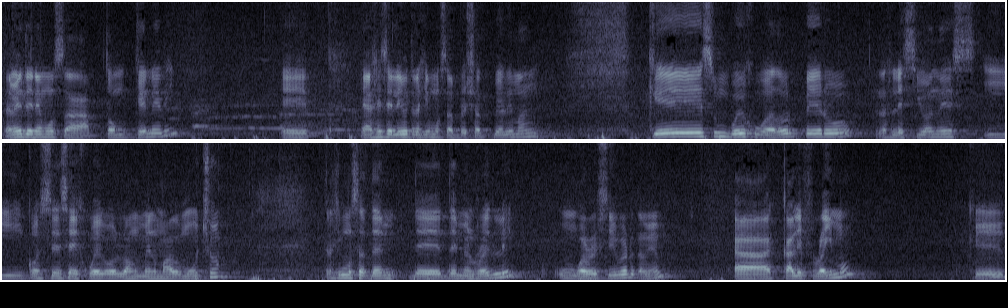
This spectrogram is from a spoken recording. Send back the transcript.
También tenemos a Tom Kennedy. Eh, en agencia libre trajimos a Breshad Berryman, que es un buen jugador, pero las lesiones y consistencia de juego lo han mermado mucho. Trajimos a de Damian Redley, un wide receiver también. A Calif Raymond, que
